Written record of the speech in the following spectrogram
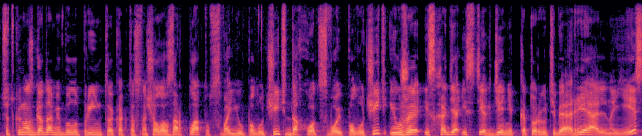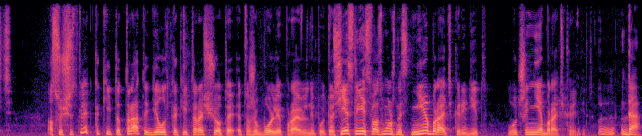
Все-таки у нас годами было принято как-то сначала зарплату свою получить, доход свой получить, и уже исходя из тех денег, которые у тебя реально есть, осуществлять какие-то траты, делать какие-то расчеты. Это же более правильный путь. То есть если есть возможность не брать кредит, лучше не брать кредит. Да,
